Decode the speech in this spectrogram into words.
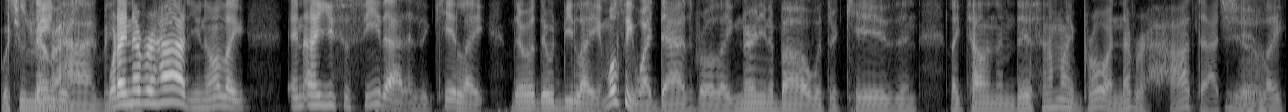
What you never had. what I never had, you know, like, and I used to see that as a kid, like there would there would be like mostly white dads, bro, like nerding about with their kids and like telling them this, and I'm like, bro, I never had that shit, Yeah. like.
